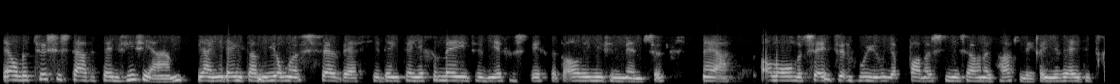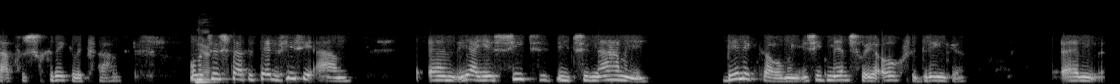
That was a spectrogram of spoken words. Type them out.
En ondertussen staat de televisie aan. Ja, je denkt aan de jongens ver weg. Je denkt aan je gemeente die je gesticht hebt, al die lieve mensen. Nou ja, alle 127 miljoen Japanners die je zo aan het hart liggen. En je weet, het gaat verschrikkelijk fout. Ondertussen staat de televisie aan. En ja, je ziet die tsunami binnenkomen. Je ziet mensen voor je ogen verdrinken. En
